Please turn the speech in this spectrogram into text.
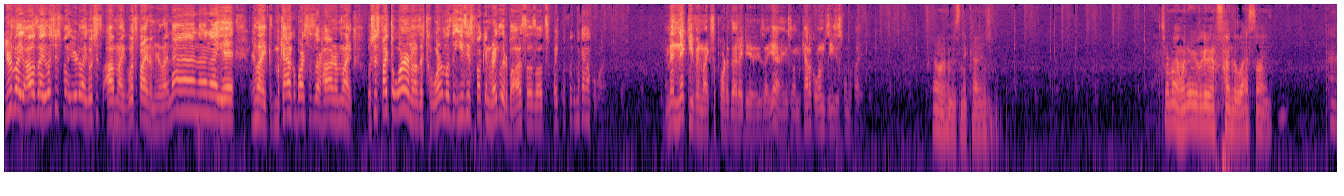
You're like, I was like, let's just fight. You're like, let's just. I'm like, let's fight him. You're like, nah, nah, nah, yeah. You're like, mechanical bosses are hard. I'm like, let's just fight the worm. I was like, the worm was the easiest fucking regular boss. So I was like, let's fight the fucking mechanical one. And then Nick even like supported that idea. He's like, yeah, he's like, mechanical worm's the easiest one to fight. I don't know who this Nick guy is. So when are you ever gonna find the last sign? I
